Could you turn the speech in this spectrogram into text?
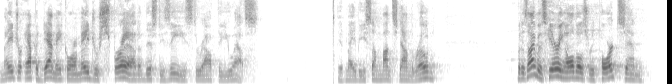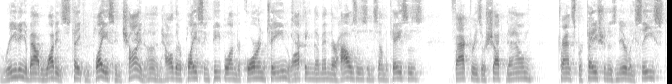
major epidemic or a major spread of this disease throughout the U.S. It may be some months down the road. But as I was hearing all those reports and reading about what is taking place in China and how they're placing people under quarantine, locking them in their houses in some cases, factories are shut down, transportation has nearly ceased,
